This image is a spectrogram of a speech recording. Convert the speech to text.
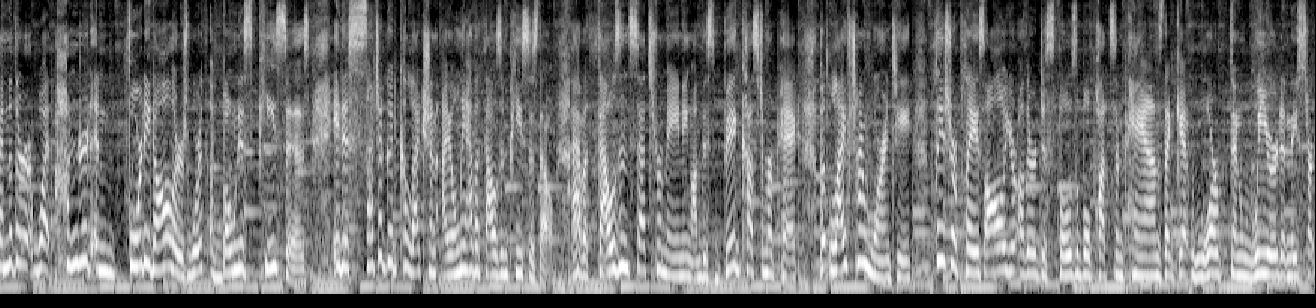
another, what, $140 worth of bonus pieces. It is such a good collection. I only have a thousand pieces though. I have a thousand sets remaining on this big customer pick, but lifetime warranty. Please replace all your other disposable pots and pans that get warped and weird and they start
